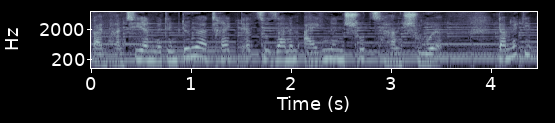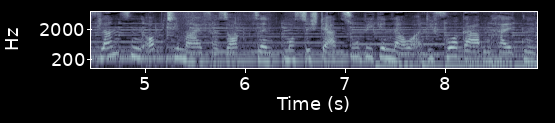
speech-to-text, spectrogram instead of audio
Beim Hantieren mit dem Dünger trägt er zu seinem eigenen Schutz Handschuhe. Damit die Pflanzen optimal versorgt sind, muss sich der Azubi genau an die Vorgaben halten.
